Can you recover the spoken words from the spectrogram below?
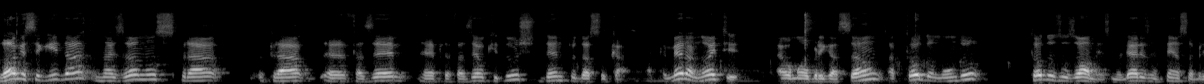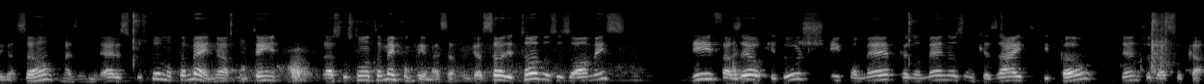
Logo em seguida, nós vamos para para é, fazer é, para fazer o kiddush dentro da sukkah. A primeira noite é uma obrigação a todo mundo, todos os homens. Mulheres não têm essa obrigação, mas as mulheres costumam também, não, não tem, elas costumam também cumprir, mas a obrigação é de todos os homens de fazer o kiddush e comer pelo menos um kezait de pão dentro da sukkah.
